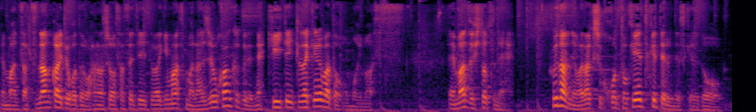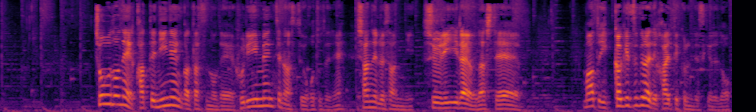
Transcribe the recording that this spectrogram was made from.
まあ雑談会ということでお話をさせていただきます。まあラジオ感覚でね、聞いていただければと思います。えーまず一つね、普段ね、私ここ時計つけてるんですけれど、ちょうどね、買って2年が経つので、フリーメンテナンスということでね、シャネルさんに修理依頼を出して、まあ、あと1ヶ月ぐらいで帰ってくるんですけれど、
